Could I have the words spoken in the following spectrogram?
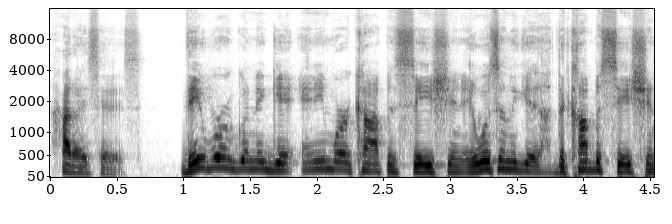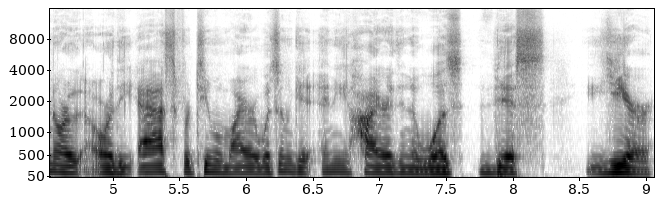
how do I say this? they weren't going to get any more compensation. It wasn't going to get the compensation or or the ask for Timo Meier wasn't going to get any higher than it was this year.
